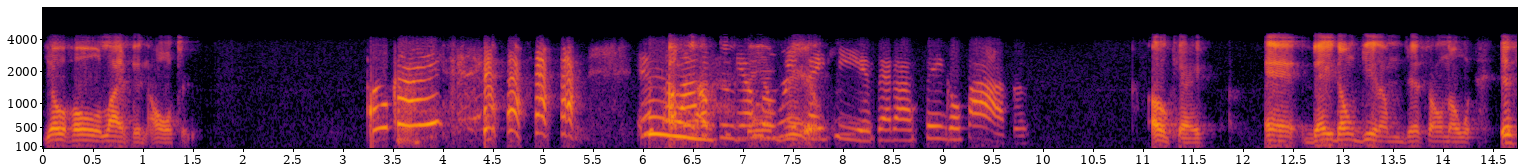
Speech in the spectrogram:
your whole life been altered. Okay. it's a I mean, lot of just them being who get real. their kids that are single fathers. Okay, and they don't get them just on no. It's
